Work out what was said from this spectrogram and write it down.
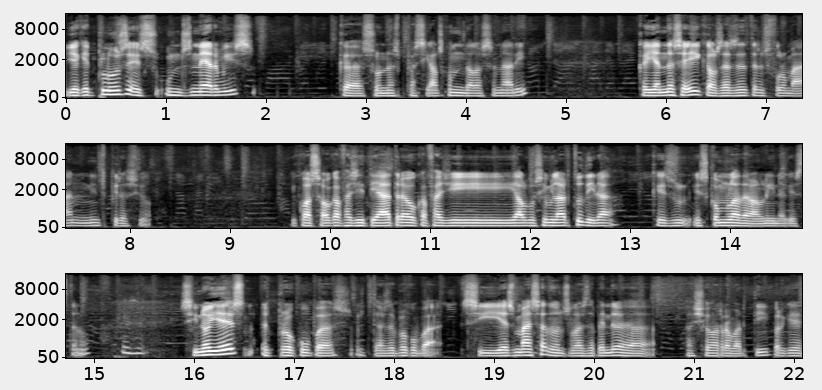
I aquest plus és uns nervis que són especials com de l'escenari que hi han de ser i que els has de transformar en inspiració. I qualsevol que faci teatre o que faci alguna similar t'ho dirà, que és, és com l'adrenalina aquesta, no? Mhm. Si no hi és, et preocupes, t'has de preocupar. Si és massa, doncs l'has d'aprendre a, a això a revertir, perquè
